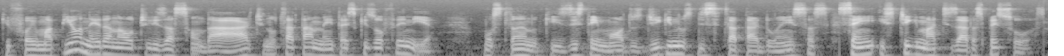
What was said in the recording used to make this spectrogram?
que foi uma pioneira na utilização da arte no tratamento à esquizofrenia, mostrando que existem modos dignos de se tratar doenças sem estigmatizar as pessoas.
